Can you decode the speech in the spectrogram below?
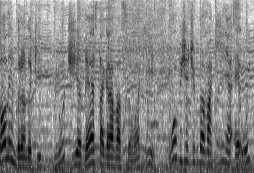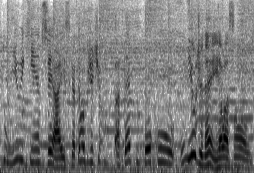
só lembrando aqui, no dia desta gravação aqui, o objetivo da vaquinha é R$ 8.500, que é até um objetivo até um pouco humilde, né, em relação aos,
